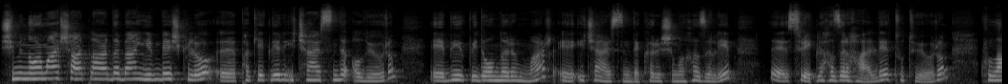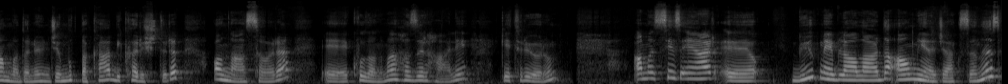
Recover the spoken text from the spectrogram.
Şimdi normal şartlarda ben 25 kilo e, paketlerin içerisinde alıyorum. E, büyük bidonlarım var. E, içerisinde karışımı hazırlayıp e, sürekli hazır halde tutuyorum. Kullanmadan önce mutlaka bir karıştırıp ondan sonra e, kullanıma hazır hale getiriyorum. Ama siz eğer e, büyük meblağlarda almayacaksanız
